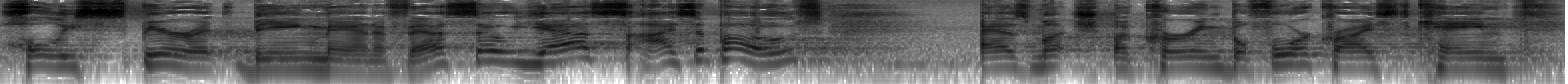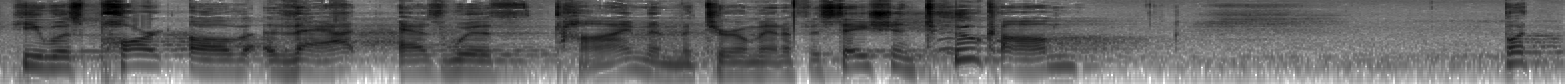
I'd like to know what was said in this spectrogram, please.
Holy Spirit being manifest. So, yes, I suppose as much occurring before Christ came, he was part of that, as with time and material manifestation to come. But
